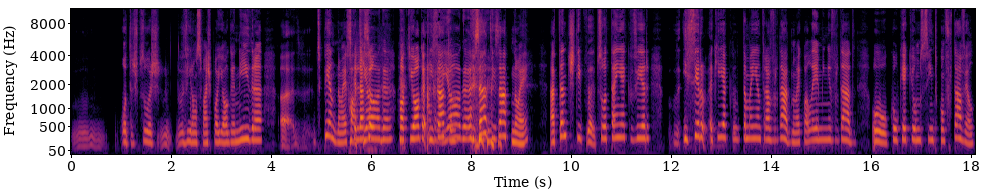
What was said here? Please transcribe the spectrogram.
uh, outras pessoas viram-se mais para o yoga nidra, uh, depende, não é? Se hot calhar yoga, hot yoga, exato, yoga. exato, exato, não é? Há tantos tipos, a pessoa tem é que ver e ser aqui é que também entra a verdade, não é? Qual é a minha verdade? Ou com o que é que eu me sinto confortável?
